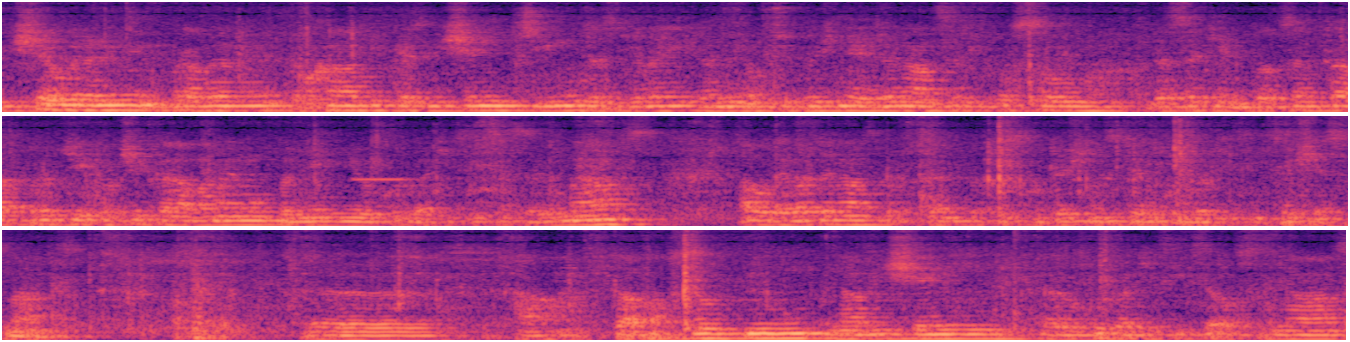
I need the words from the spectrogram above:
Výše uvedenými úpravami dochází ke zvýšení příjmů ze sdílených daní o přibližně 11,8% proti očekávanému plnění roku 2017 a o 19% proti skutečnosti roku 2016. A ta absolutní navýšení roku 2018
